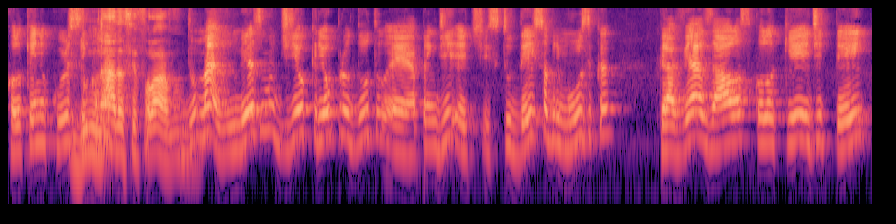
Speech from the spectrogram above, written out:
coloquei no curso. Do nada você falou? Ah, do, mano, no mesmo dia eu criei o um produto, é, aprendi, estudei sobre música, gravei as aulas, coloquei, editei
